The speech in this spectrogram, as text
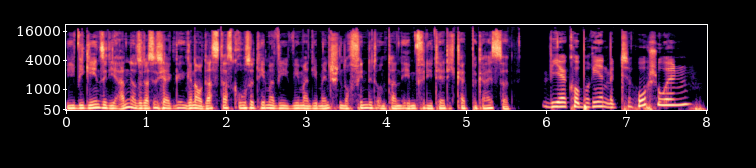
Wie, wie gehen Sie die an? Also das ist ja genau das, das große Thema, wie, wie man die Menschen noch findet und dann eben für die Tätigkeit begeistert. Wir kooperieren mit Hochschulen,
